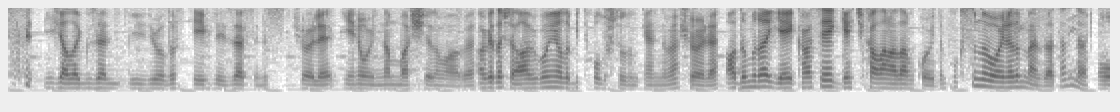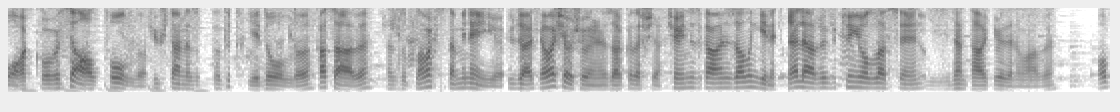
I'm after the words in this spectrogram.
inşallah güzel bir video olur. Keyifle izlersiniz. Şöyle yeni oyundan başlayalım abi. Arkadaşlar Avigonyalı bir tip oluşturdum kendime. Şöyle. Adımı da YKS'ye geç kalan adam koydum. Bu kısımda oynadım ben zaten de. O akrobasi 6 oldu. 2-3 tane zıpladık. 7 oldu. Kas abi. Zıplamak stamina yiyor. Güzel. Yavaş yavaş oynuyoruz arkadaşlar. Çayınızı kahvenizi alın gelin. Gel abi bütün yollar senin. Gizliden takip edelim abi. Hop.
